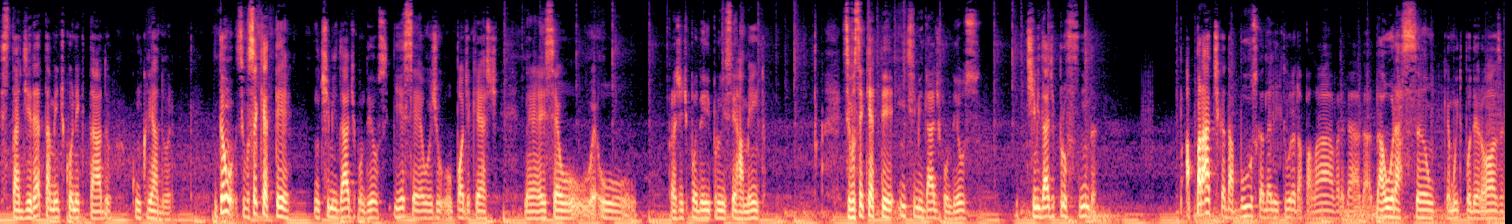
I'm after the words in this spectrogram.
está diretamente conectado com o Criador. Então, se você quer ter intimidade com Deus, e esse é hoje o podcast, né? esse é o, o para a gente poder ir para o encerramento. Se você quer ter intimidade com Deus, intimidade profunda, a prática da busca, da leitura da palavra, da, da, da oração, que é muito poderosa.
